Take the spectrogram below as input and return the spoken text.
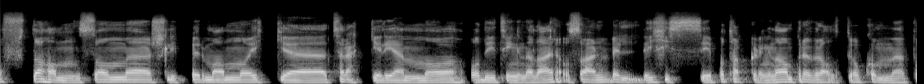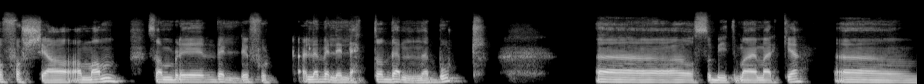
ofte han som uh, slipper mann og ikke trekker hjem og, og, de tingene der. Og så er han veldig hissig på taklingene. Han prøver alltid å komme på forsida av mann, så han blir veldig, fort, veldig lett å vende bort. Uh, også biter meg i merket. Uh,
